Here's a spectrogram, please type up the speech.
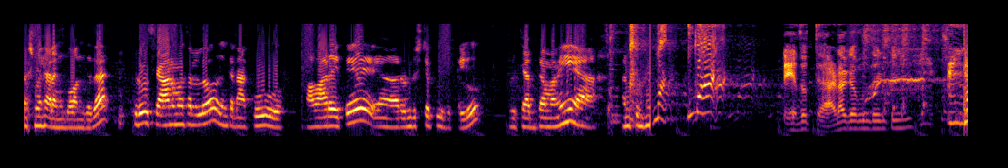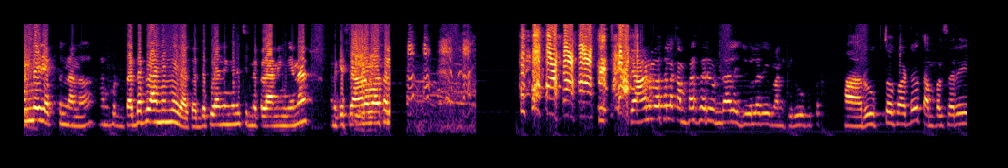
లక్ష్మీహారం బాగుంది కదా. ఇప్పుడు శ్రావణ మాసంలో ఇంకా నాకు మా వారైతే రెండు స్టెప్పులు బుట్టలు. చేద్దామని అనుకుంటున్నాను ఏదో తేడాగా ఉందేంటి? ముందే చెప్తున్నాను. అనుకుంటు పెద్ద ప్లానింగ్ కదా. పెద్ద ప్లానింగ్ అయినా చిన్న ప్లానింగ్ అయినా మనకి శ్రావణ మాసాలు శ్రావణ మాసాలు కంపల్సరీ ఉండాలి. జ్యువెలరీ మనకి రూపుతో రూపుతో పాటు కంపల్సరీ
